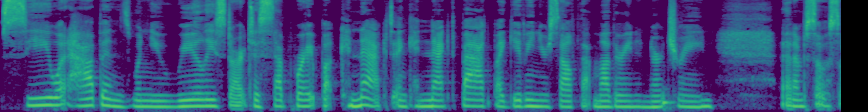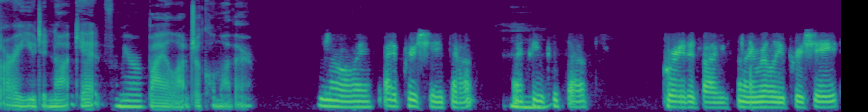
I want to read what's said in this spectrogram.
see what happens when you really start to separate but connect and connect back by giving yourself that mothering and nurturing that I'm so sorry you did not get from your biological mother. No, I, I appreciate that. Mm-hmm. I think that that's great advice. And I really appreciate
